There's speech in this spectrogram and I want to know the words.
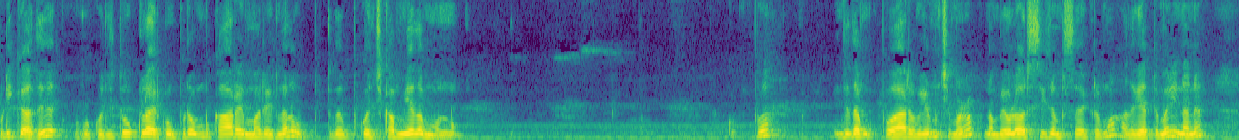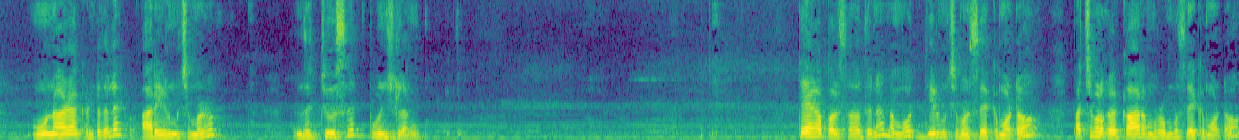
பிடிக்காது. கொஞ்சம் தூக்கலாக இருக்கும். உப்பு ரொம்ப காரம் மாதிரி இருந்தாலும் உப்பு உப்பு கொஞ்சம் கம்மியாக தான் பண்ணணும் இப்போ இதுதான் இப்போ அரை எலுமிச்சம்பழம். நம்ம எவ்வளோ அரிசி நம்ம சேர்க்குறோமோ அதுக்கேற்ற மாதிரி நான் மூணு ஆழாக்குன்றதில் அரை எலுமிச்சம்பழம் இந்த ஜூஸை பூஞ்சிடலாங்க தேங்காய் பால் சாதம்னா நம்ம எலுமிச்சம்பழம் சேர்க்க மாட்டோம். பச்சை மிளகாய் காரம் ரொம்ப சேர்க்க மாட்டோம்.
